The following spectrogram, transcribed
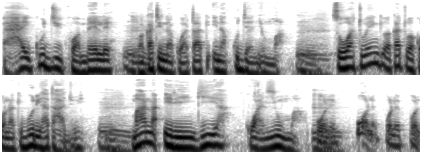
haikuji kwa mbele mm. wakati inakuataki inakuja nyuma mm. so watu wengi wakati wako na kiburi hata hajui mm. maana iliingia kwa nyuma pole mm. pole pole pole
